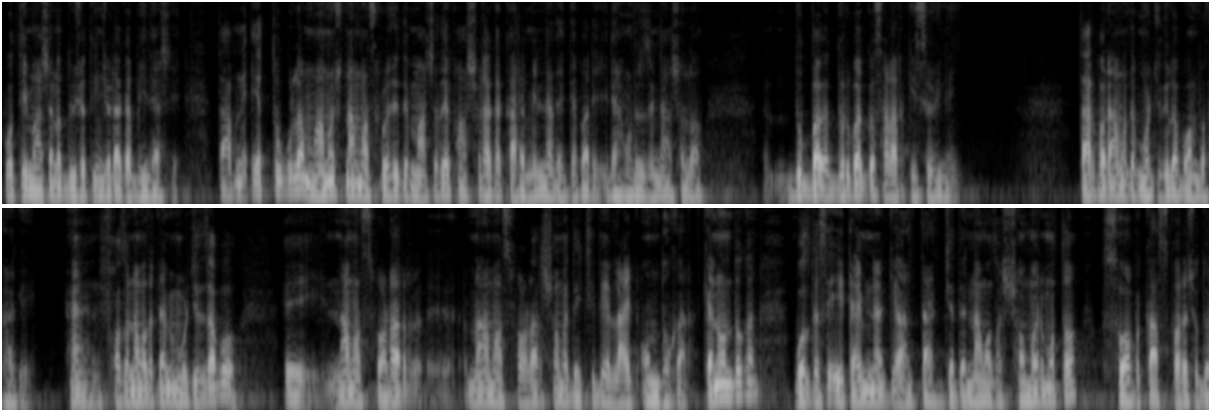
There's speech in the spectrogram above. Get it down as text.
প্রতি মাসে না দুশো তিনশো টাকা বিল আসে। তা আপনি এতগুলো মানুষ নামাজ পড়ে যদি মাসে দিয়ে পাঁচশো টাকা কারে মিল না দিতে পারি, এটা আমাদের জন্য আসলে দুর্ভাগ্য দুর্ভাগ্য ছাড়া আর কিছুই নেই। তারপরে আমাদের মসজিদগুলো বন্ধ থাকে। হ্যাঁ ফজর নামাজের টাইমে মসজিদে যাব এই নামাজ পড়ার নামাজ পড়ার সময় দেখছি দিয়ে লাইট অন্ধকার। কেন অন্ধকার? বলতেছে এই টাইম নাকি আর তাজ্জাদের নামাজের সময়ের মতো সব কাজ করে, শুধু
